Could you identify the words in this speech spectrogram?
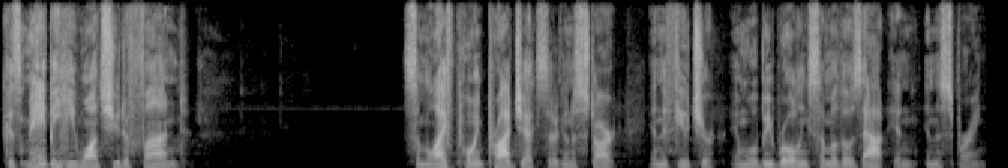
Because maybe he wants you to fund some Life Point projects that are going to start in the future, and we'll be rolling some of those out in, in the spring.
